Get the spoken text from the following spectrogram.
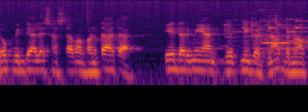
લોક વિદ્યાલય સંસ્થામાં ભણતા હતા, એ દરમિયાન રેપની ઘટના બનવા પામી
